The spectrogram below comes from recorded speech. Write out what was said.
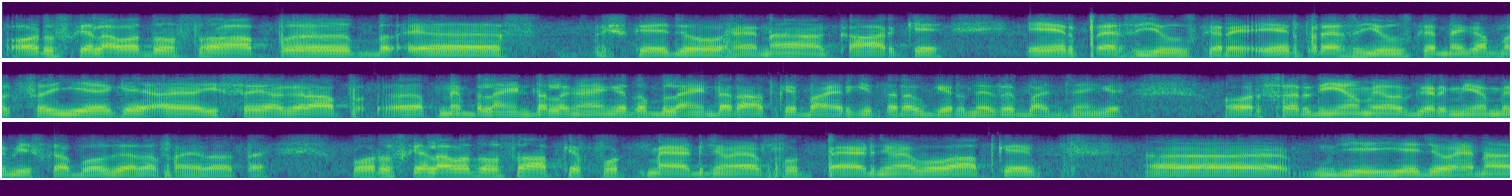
اور اس کے علاوہ دوستو، آپ اس کے جو ہے نا کار کے ایئر پریس یوز کریں۔ ایئر پریس یوز کرنے کا مقصد یہ ہے کہ اس سے اگر آپ اپنے بلائنڈر لگائیں گے تو بلائنڈر آپ کے باہر کی طرف گرنے سے بچ جائیں گے۔ اور سردیوں میں اور گرمیوں میں بھی اس کا بہت زیادہ فائدہ ہوتا ہے۔ اور اس کے علاوہ دوستو، آپ کے فٹ میٹ جو ہے فٹ پیڈ جو ہے، وہ آپ کے یہ جو ہے نا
